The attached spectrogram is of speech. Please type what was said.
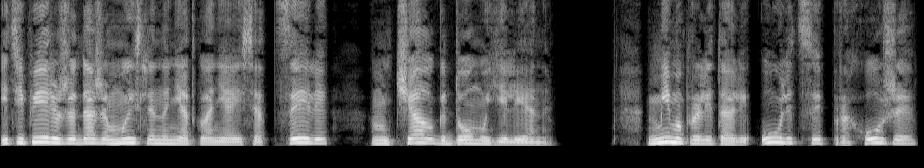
и теперь уже даже мысленно не отклоняясь от цели, мчал к дому Елены. Мимо пролетали улицы, прохожие.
